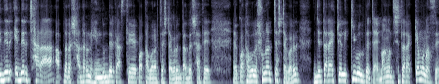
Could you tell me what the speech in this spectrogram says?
এদের এদের ছাড়া আপনারা সাধারণ হিন্দুদের কাছ থেকে কথা বলার চেষ্টা করেন, তাদের সাথে কথা বলে শোনার চেষ্টা করেন যে তারা অ্যাকচুয়ালি কি বলতে চায়, বাংলাদেশে তারা কেমন আছে?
